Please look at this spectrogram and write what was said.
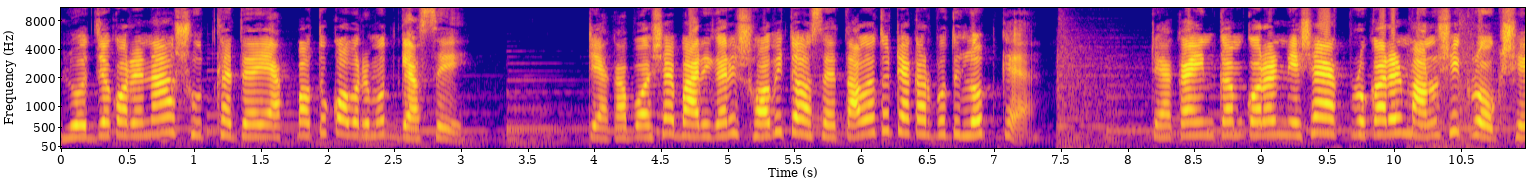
লজ্জা করে না সুদ খেতে? এক পা তো কবরের মধ্যে গেছে। টাকা পয়সা বাড়ি গাড়ি সবই তো আছে, তাও এত টাকার প্রতি লোভ কে? টাকা ইনকাম করার নেশা এক প্রকারের মানসিক রোগ, সে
